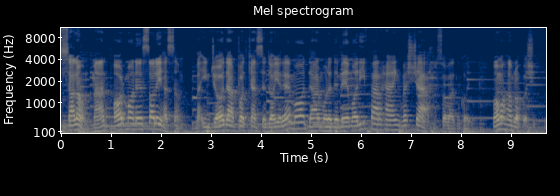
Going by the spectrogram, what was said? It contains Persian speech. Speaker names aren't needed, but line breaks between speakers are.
سلام من آرمان سالی هستم و اینجا در پادکست دایره ما در مورد معماری، فرهنگ و شهر صحبت می‌کنیم. با ما همراه باشید.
